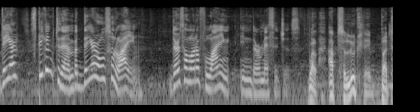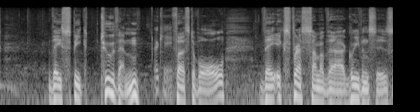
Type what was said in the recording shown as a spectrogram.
they are speaking to them, but they are also lying. There's a lot of lying in their messages. Well, absolutely, but they speak to them Okay. first of all. they express some of their grievances,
